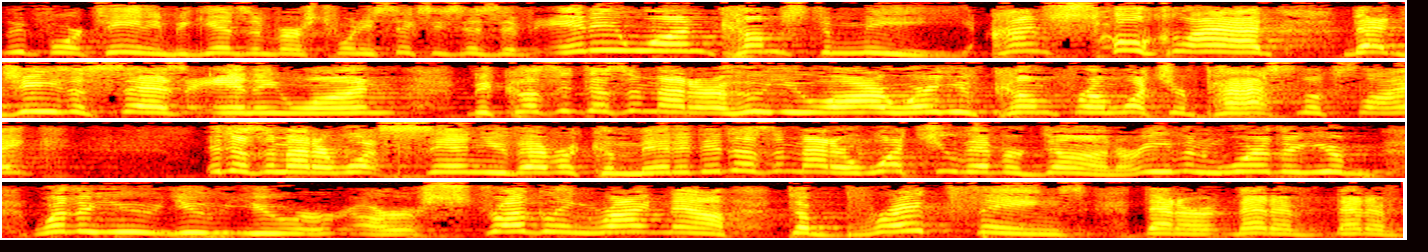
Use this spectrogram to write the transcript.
Luke 14, he begins in verse 26. He says, If anyone comes to me, I'm so glad that Jesus says anyone, because it doesn't matter who you are, where you've come from, what your past looks like. It doesn't matter what sin you've ever committed. It doesn't matter what you've ever done, or even whether you're whether you you you are, struggling right now to break things that are that have that have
